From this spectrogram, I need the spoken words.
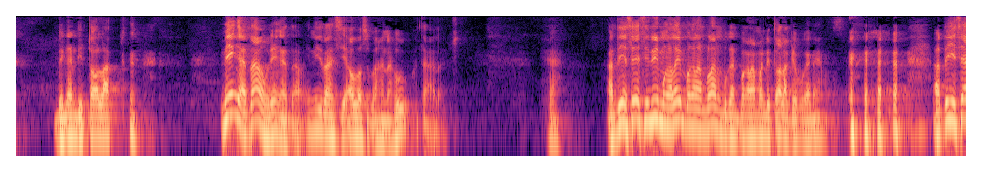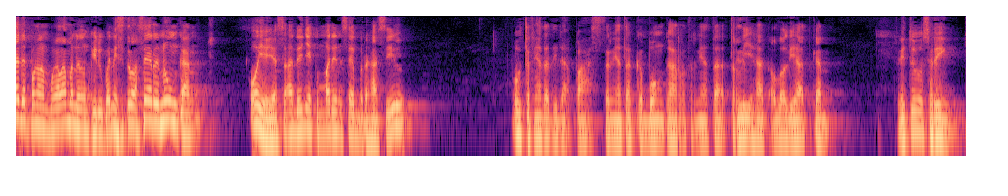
dengan ditolak. Dia nggak tahu, dia nggak tahu. Ini rahasia Allah Subhanahu wa taala. Ya. Artinya saya sendiri mengalami pengalaman bukan pengalaman ditolak ya bukan ya. Artinya saya ada pengalaman-pengalaman dalam kehidupan ini setelah saya renungkan, oh iya ya seandainya kemarin saya berhasil, oh ternyata tidak pas, ternyata kebongkar, ternyata terlihat, Allah lihatkan. Itu sering.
